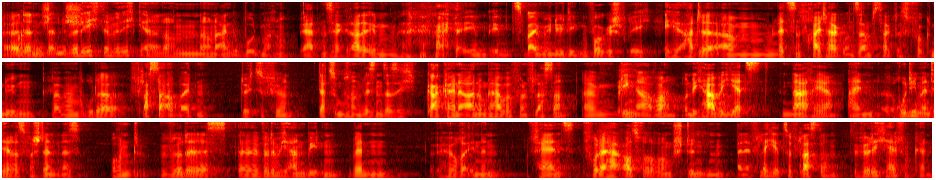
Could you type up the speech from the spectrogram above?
Äh, dann, dann, würde ich, dann würde ich gerne noch ein, noch ein Angebot machen. Wir hatten es ja gerade im, im, im zweiminütigen Vorgespräch. Ich hatte am letzten Freitag und Samstag das Vergnügen, bei meinem Bruder Pflasterarbeiten durchzuführen. Dazu muss man wissen, dass ich gar keine Ahnung habe von Pflastern. Ähm, ging aber. Und ich habe jetzt nachher ein rudimentäres Verständnis und würde, es, äh, würde mich anbieten, wenn HörerInnen Fans vor der Herausforderung stünden, eine Fläche zu pflastern, würde ich helfen können.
